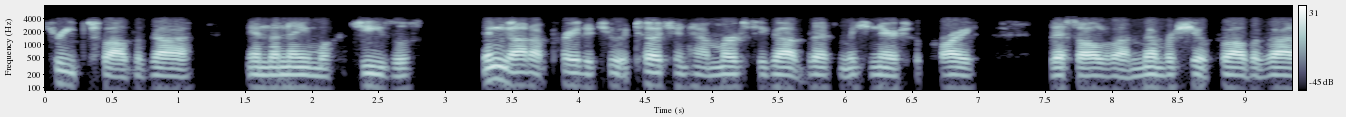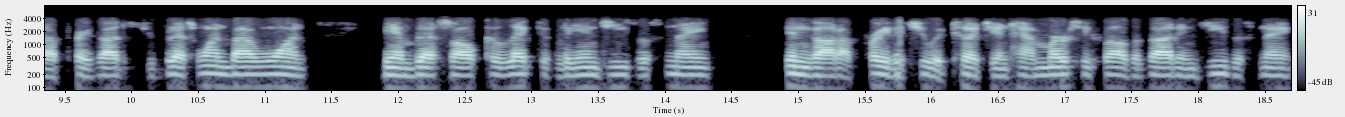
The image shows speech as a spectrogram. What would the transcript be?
streets, Father God, in the name of Jesus. Then, God, I pray that you would touch and have mercy, God. Bless missionaries for Christ. Bless all of our membership, Father God. I pray, God, that you bless one by one, then bless all collectively in Jesus' name. Then, God, I pray that you would touch and have mercy, Father God, in Jesus' name.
